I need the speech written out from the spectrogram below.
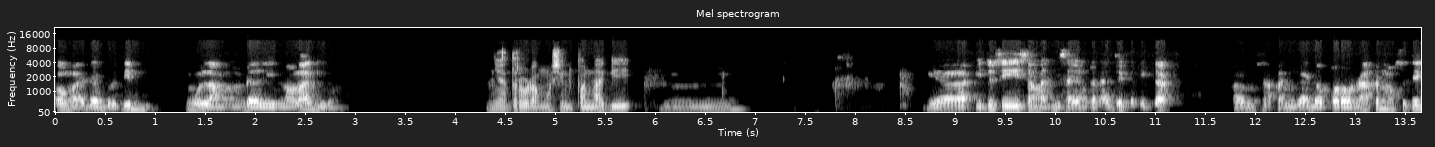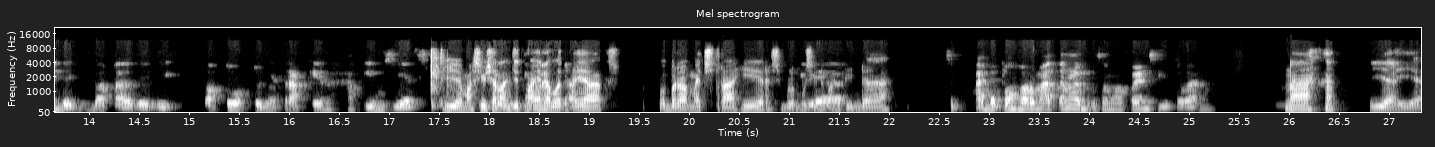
Oh nggak ada, berarti ngulang dari nol lagi dong. Ya ntar udah musim depan lagi. Hmm. Ya itu sih sangat disayangkan aja ketika kalau misalkan nggak ada corona kan maksudnya jadi bakal jadi waktu-waktunya terakhir Hakim Ziyech. Iya masih bisa lanjut main lah buat ya. Ajax. Beberapa match terakhir sebelum musim Iya. depan pindah. Ada penghormatan lah bersama fans gitu kan. Nah, iya iya.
